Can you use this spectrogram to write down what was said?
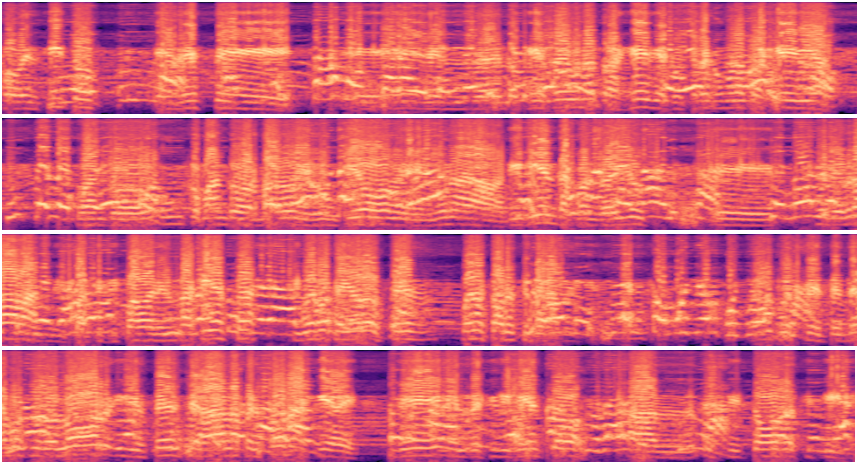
jovencitos en este, en, en lo que fue una tragedia, considerada como una tragedia, cuando un comando armado irrumpió en una vivienda cuando ellos eh, celebraban y participaban en una fiesta. Y bueno, señora, usted, buenas tardes, señora. Bueno, pues entendemos su dolor y usted será la persona que dé el recibimiento al escritor Sicilia.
